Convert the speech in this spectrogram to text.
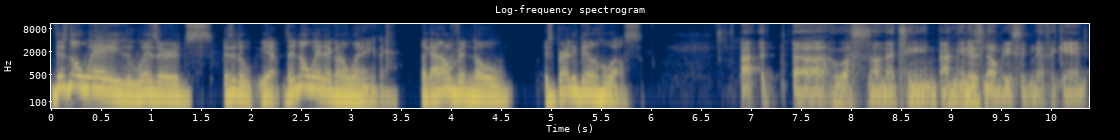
there's no way the Wizards is it? A, yeah, there's no way they're to win anything. Like I don't even know. Is Bradley Beal and who else? Uh, uh, who else is on that team? I mean, there's nobody significant.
